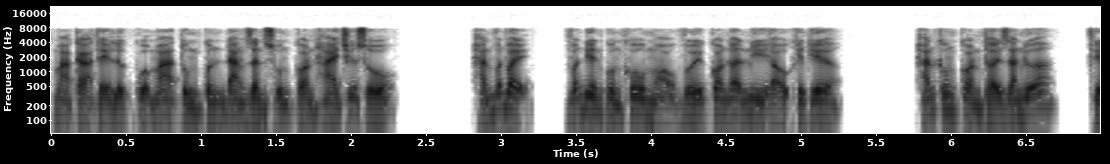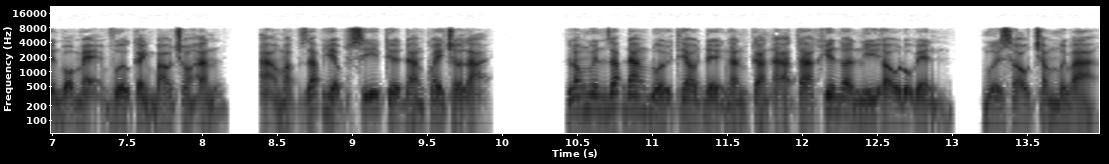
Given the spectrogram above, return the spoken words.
mà cả thể lực của ma tùng quân đang dần xuống còn hai chữ số hắn vẫn vậy vẫn điên cuồng khô máu với con ân y ẩu khiên kia hắn không còn thời gian nữa phiên bỏ mẹ vừa cảnh báo cho hắn ả mặc giáp hiệp sĩ kia đang quay trở lại long nguyên giáp đang đuổi theo để ngăn cản ả ta khiên ân y ẩu độ bền 1613.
